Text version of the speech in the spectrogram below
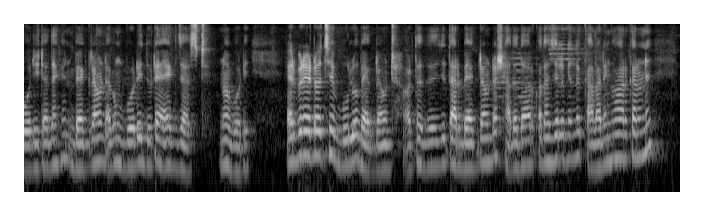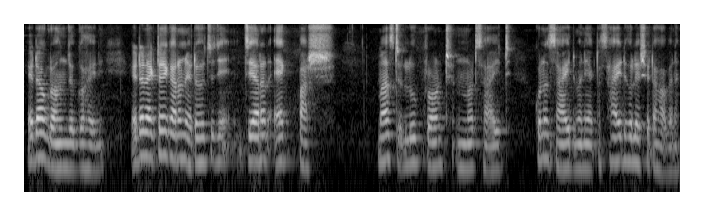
বডিটা দেখেন ব্যাকগ্রাউন্ড এবং বডি দুটো অ্যাডজাস্ট নো বডি এরপরে এটা হচ্ছে ব্লু ব্যাকগ্রাউন্ড অর্থাৎ যে তার ব্যাকগ্রাউন্ডটা সাদা দেওয়ার কথা ছিল কিন্তু কালারিং হওয়ার কারণে এটাও গ্রহণযোগ্য হয়নি। এটার একটাই কারণ এটা হচ্ছে যে চেয়ারের এক পাশ must look front not side কোনো সাইড মানে একটা সাইড হলে সেটা হবে না।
